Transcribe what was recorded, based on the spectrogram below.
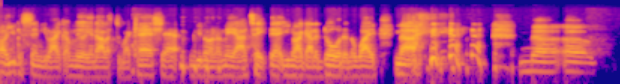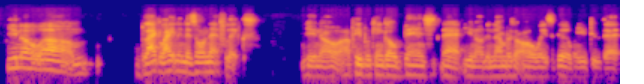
Oh, you can send me like a million dollars to my cash app. You know what I mean? I'll take that. You know, I got a daughter and a wife. Nah, nah. Um, you know, um, Black Lightning is on Netflix. You know, uh, people can go binge that. You know, the numbers are always good when you do that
